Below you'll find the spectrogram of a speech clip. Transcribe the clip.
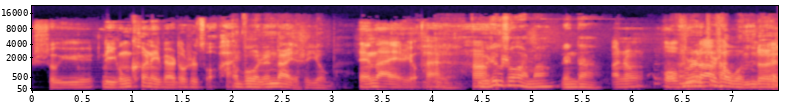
属于理工科那边都是左派啊，，不人大也是右派，人大也是右派啊有这。个说法吗？人大反正我不知道，至少我们的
